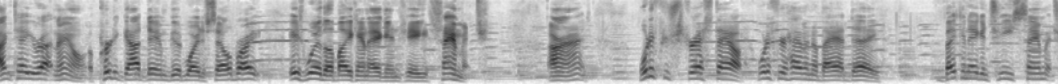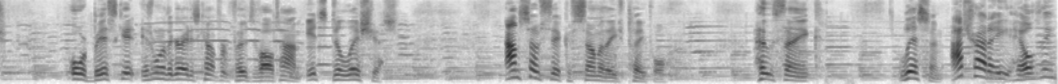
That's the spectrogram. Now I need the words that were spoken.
I can tell you right now, a pretty goddamn good way to celebrate is with a bacon, egg, and cheese sandwich. All right? What if you're stressed out? What if you're having a bad day? Bacon, egg, and cheese sandwich or biscuit is one of the greatest comfort foods of all time. It's delicious. I'm so sick of some of these people who think, listen, I try to eat healthy.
